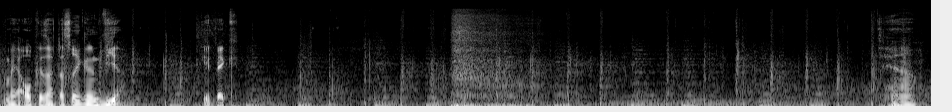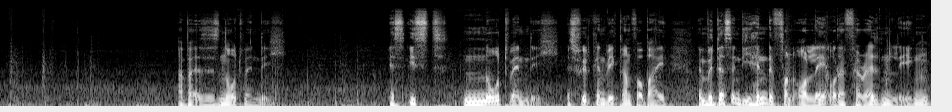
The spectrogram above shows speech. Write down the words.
haben wir ja auch gesagt, das regeln wir. Geht weg. Tja. Aber es ist notwendig. Es ist notwendig. Es führt kein Weg dran vorbei. Wenn wir das in die Hände von Orlais oder Ferelden legen,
